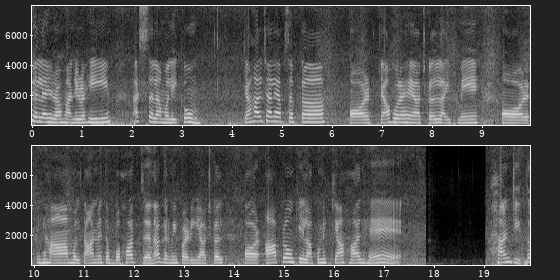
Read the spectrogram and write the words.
बिसमीम असलकुम क्या हाल चाल है आप सबका? और क्या हो रहा है आजकल लाइफ में? और यहाँ मुल्तान में तो बहुत ज़्यादा गर्मी पड़ रही है आजकल। और आप लोगों के इलाकों में क्या हाल है? हाँ जी तो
